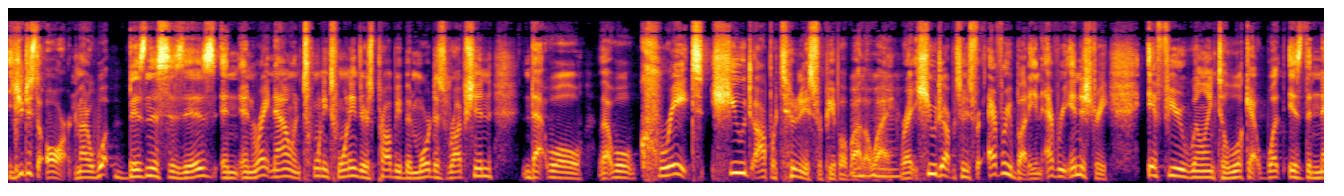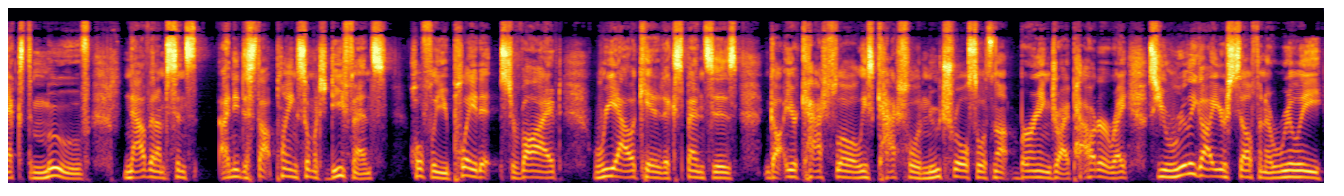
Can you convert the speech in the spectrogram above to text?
you just are, no matter what business it is. And, and right now in 2020, there's probably been more disruption that will that will create huge opportunities for people, by mm-hmm. the way, mm-hmm. right? Huge opportunities for everybody in every industry if you're willing to look at what is the next move now that I'm since I need to stop playing so much defense. Hopefully you played it, survived, reallocated expenses, got your cash flow, at least cash flow neutral so it's not burning dry powder, right? So you really got yourself in a really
